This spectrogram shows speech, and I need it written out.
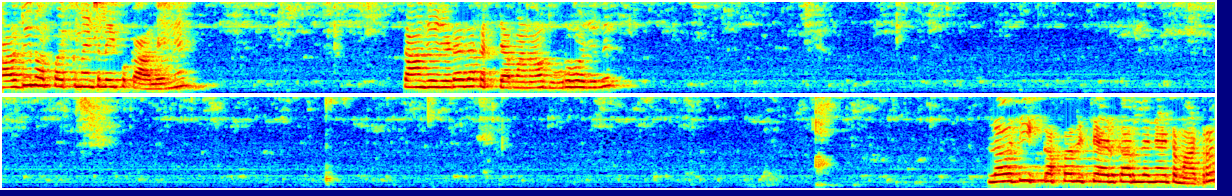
ਹਲਦੀ ਨੂੰ ਆਪਾਂ 1 ਮਿੰਟ ਲਈ ਪਕਾ ਲੈਂਦੇ ਹਾਂ। ਤਾਂ ਜੋ ਜਿਹੜਾ ਇਹਦਾ ਕੱਚਾ ਪਾਣਾ ਉਹ ਦੂਰ ਹੋ ਜਾਵੇ। ਲਓ ਜੀ, ਇੱਕ ਆਪਾਂ ਵਿੱਚ ਐਡ ਕਰ ਲੈਂਦੇ ਹਾਂ ਟਮਾਟਰ।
